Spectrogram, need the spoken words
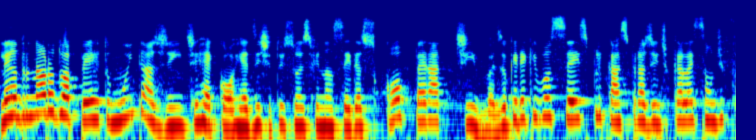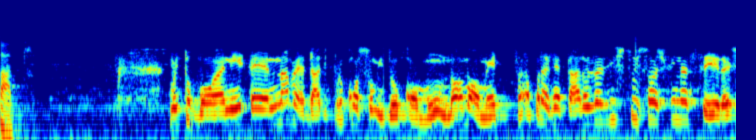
Leandro, na hora do aperto, muita gente recorre às instituições financeiras cooperativas. Eu queria que você explicasse para a gente o que elas são de fato. Muito bom, Anne. É, na verdade, para o consumidor comum, normalmente são apresentadas as instituições financeiras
